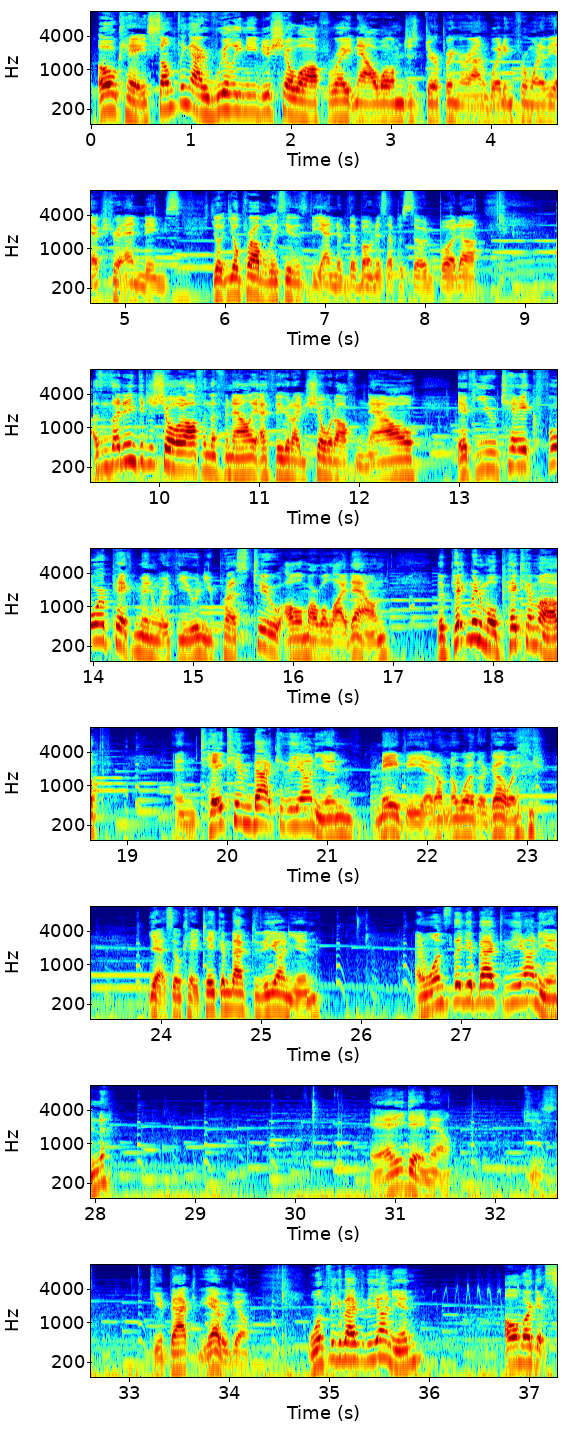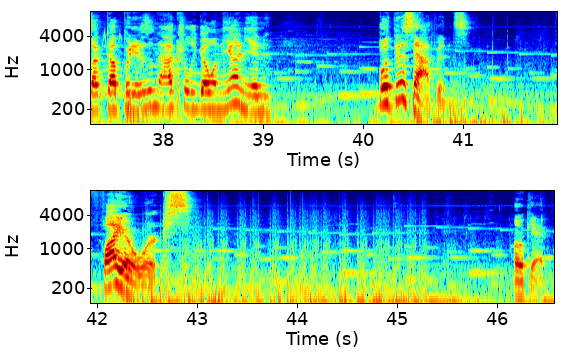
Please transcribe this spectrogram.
Okay, something I really need to show off right now while I'm just derping around waiting for one of the extra endings. You'll, you'll probably see this at the end of the bonus episode, but uh, since I didn't get to show it off in the finale, I figured I'd show it off now. If you take four Pikmin with you and you press 2, Olimar will lie down. The Pikmin will pick him up and take him back to the Onion. Maybe, I don't know where they're going. yes, okay, take him back to the Onion. And once they get back to the Onion, any day now. Just get back. There we go. Get back to the onion, Olimar gets sucked up, but he doesn't actually go in the onion. But this happens. Fireworks. Okay.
